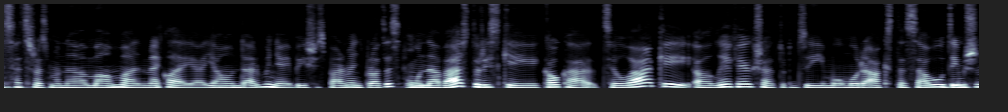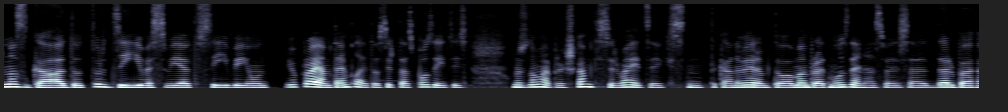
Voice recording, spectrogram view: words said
es atceros, mana mamma meklēja jaunu darbu, viņai bija šis pārmaiņu process. Un vēsturiski kaut kā cilvēki liek iekšā tur dzīmumu, raksta savu dzimšanas gadu, tur dzīves vietu, CV. Un joprojām templētos ir tās pozīcijas. Un es domāju, priekš kam tas ir vajadzīgs. Nu, tā kā nevienam to, manuprāt, mūsdienās vairs darba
